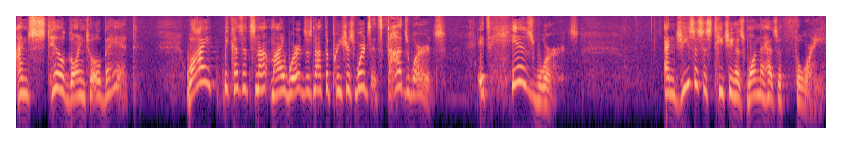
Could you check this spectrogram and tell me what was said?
I'm still going to obey it. Why? Because it's not my words, it's not the preacher's words, it's God's words. It's His words. And Jesus is teaching as one that has authority.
